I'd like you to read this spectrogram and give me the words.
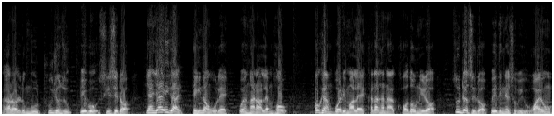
ဒါကတော့လူမှုထူးချွန်စုပေးဖို့စီစစ်တော့ပြန်ကြားရေးကဒိန်းတော်ကိုလည်းပွဲငှားတာလည်းမဟုတ်ထောက်ခံပွဲဒီမှာလည်းခဏခဏခေါ်သုံးနေတော့စုတက်စုတော့ပေးတင်နေဆိုပြီးဝိုင်းဝန်း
